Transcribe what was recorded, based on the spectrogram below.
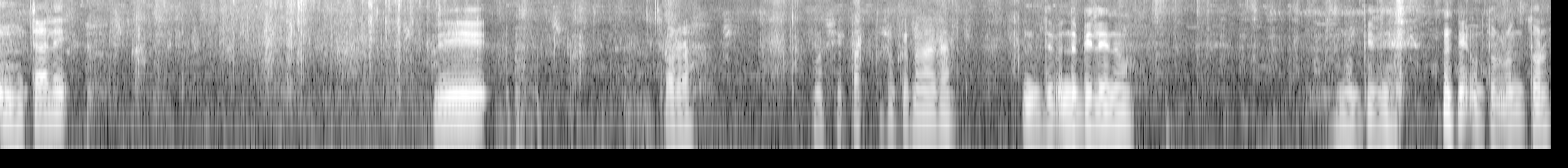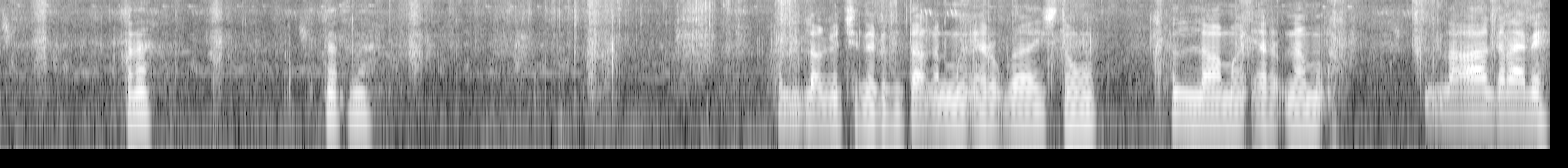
Mm, Tali. Di. Tora. Masipat. Pasok kay managan. Nab- Nabili no. Nabili. Untol-untol. Ito na. Ito na. Hala, sinagantakan mga ero guys, no? Hala, mga ero na mo. Hala, grabe.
